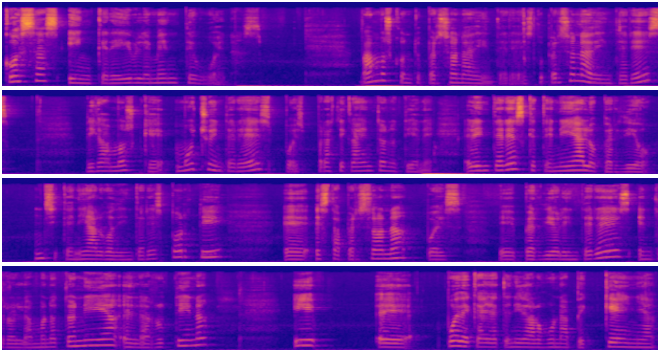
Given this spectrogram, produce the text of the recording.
cosas increíblemente buenas. Vamos con tu persona de interés. Tu persona de interés, digamos que mucho interés, pues prácticamente no tiene. El interés que tenía lo perdió. Si tenía algo de interés por ti, eh, esta persona pues eh, perdió el interés, entró en la monotonía, en la rutina y eh, puede que haya tenido alguna pequeña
